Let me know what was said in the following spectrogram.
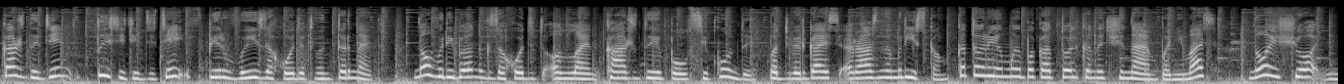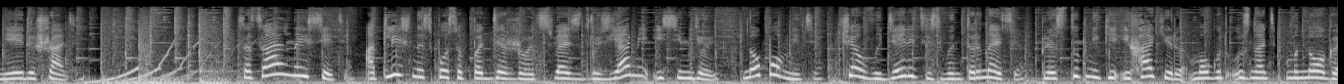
Каждый день тысячи детей впервые заходят в интернет. Новый ребенок заходит онлайн каждые полсекунды, подвергаясь разным рискам, которые мы пока только начинаем понимать, но еще не решать. Социальные сети – отличный способ поддерживать связь с друзьями и семьей. Но помните, чем вы делитесь в интернете, преступники и хакеры могут узнать много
